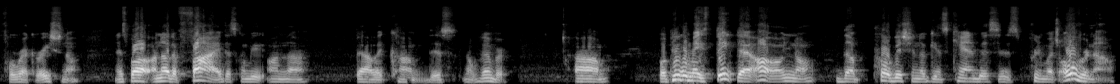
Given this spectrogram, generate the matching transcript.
for recreational. And it's about another five that's going to be on the ballot come this November. Um, but people may think that, oh, you know, the prohibition against cannabis is pretty much over now.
